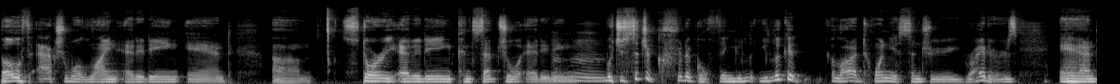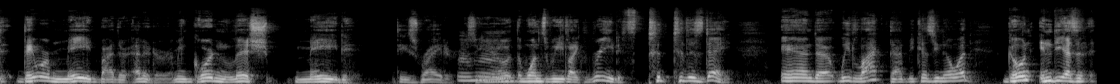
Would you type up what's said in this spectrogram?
both actual line editing and um, story editing, conceptual editing, which is such a critical thing. You, you look at a lot of 20th century writers, and they were made by their editor. I mean, Gordon Lish made these writers, you know, the ones we like read to, to this day. And uh, we lack that because you know what? Going indie as an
